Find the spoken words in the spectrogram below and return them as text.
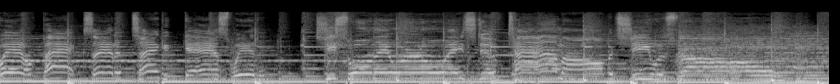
12 packs and a tank of gas with it. She swore they were a waste of time, all, but she was wrong.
